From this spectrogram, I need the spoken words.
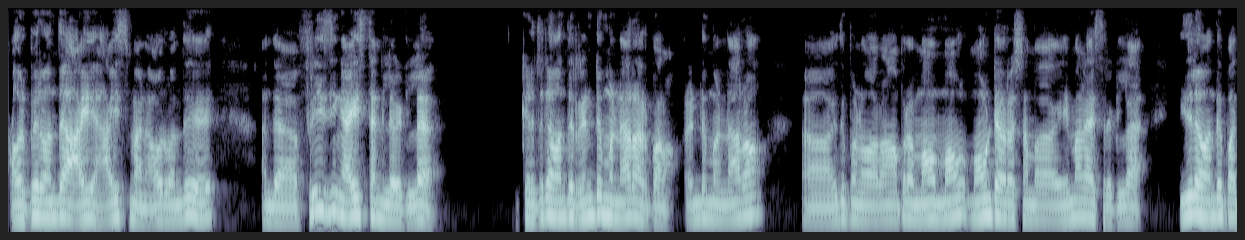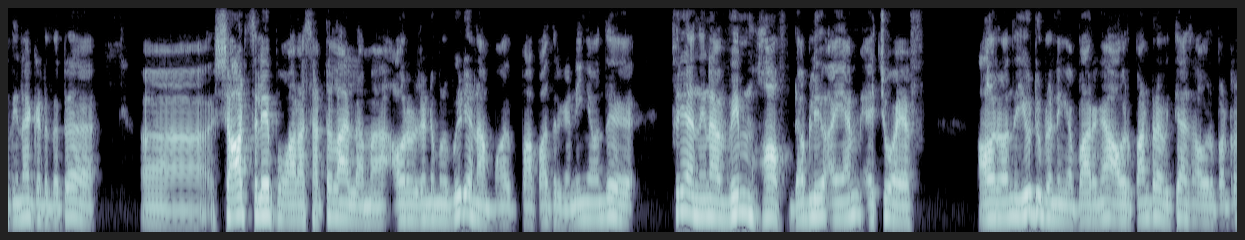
அவர் பேர் வந்து ஐ ஐஸ் மேன். அவர் வந்து அந்த ஃப்ரீசிங் ஐஸ் தண்ணியில் இருக்குல்ல, கிட்டத்தட்ட வந்து ரெண்டு மணி நேரம் இருப்பாராம். ரெண்டு மணி நேரம் இது பண்ணுவாராம். அப்புறம் மவு மவு மவுண்ட் எவரெஸ்ட் நம்ம ஹிமாலயாஸ் இருக்குல்ல, இதில் வந்து பார்த்தீங்கன்னா, கிட்டத்தட்ட ஷார்ட்ஸ்லேயே போவாராம், சட்டெல்லாம் இல்லாமல் அவர் ரெண்டு மூணு வீடியோ நான் பா பா பார்த்துருக்கேன். நீங்கள் வந்து ஃப்ரீயாக இருந்தீங்கன்னா, விம் ஹாஃப் டப்ளியூஐஎம் ஹெச்ஓஎஃப் அவர் வந்து யூடியூப்பில் நீங்க பாருங்க. அவர் பண்ற வித்தியாசம் அவர் பண்ற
